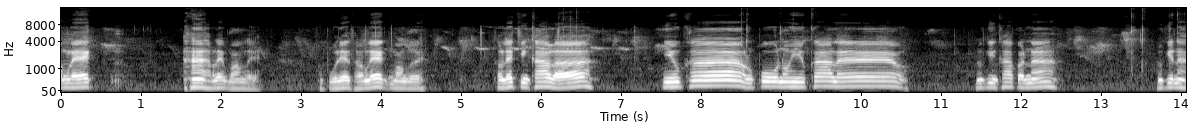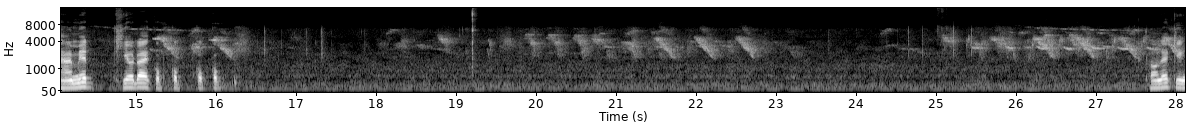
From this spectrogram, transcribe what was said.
้องเล็กห้าท้องเล็กมองเลยหลวงปู่เรียกท้องเล็กมองเลยท้องเล็กกินข้าวเหรอหิวข้าวหลวงปู่หนูหิวข้าวแล้วหนูกินข้าวก่อนนะหนูกินอาหารเม็ดเคี้ยวได้กบกบกบกบท้องเล็กกิน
